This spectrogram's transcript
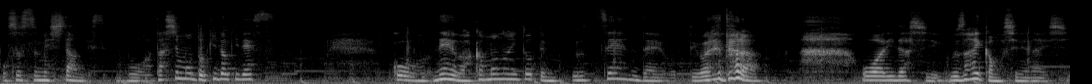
おすすめしたんですもう私もドキドキです。こうね若者にとってうぜんだよって言われたら 終わりだしうざいかもしれないし。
